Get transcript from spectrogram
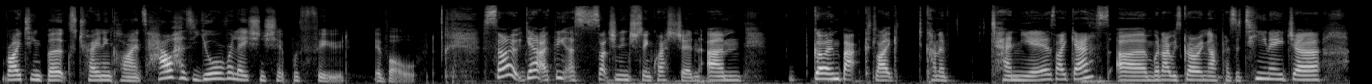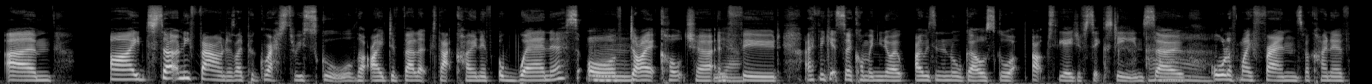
Writing books, training clients, how has your relationship with food evolved? So, yeah, I think that's such an interesting question. Um, going back, like, kind of 10 years, I guess, um, when I was growing up as a teenager, um, I certainly found as I progressed through school that I developed that kind of awareness of diet culture and Yeah. food. I think it's so common. You know, I, I was in an all girls school up, up to the age of 16. So Ah. all of my friends were kind of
